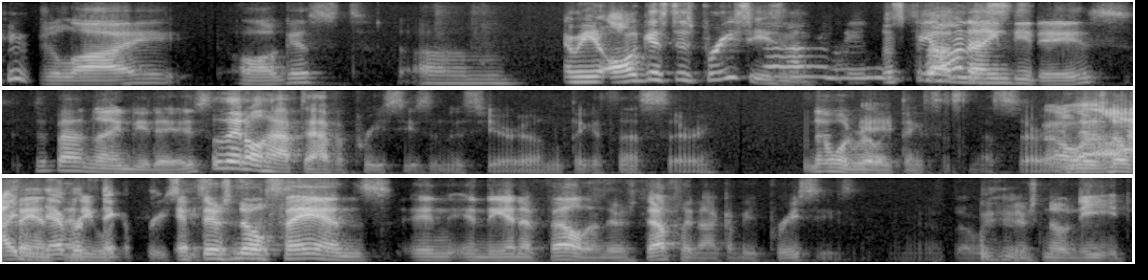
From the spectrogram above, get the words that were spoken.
June, July, August. Um, I mean, August is preseason. Yeah, I mean, Let's be honest. Ninety days. It's about ninety days, so they don't have to have a preseason this year. I don't think it's necessary. No one really thinks it's necessary. Oh, there's no I fans anyway. If there's no fans in, in the NFL, then there's definitely not going to be preseason. So mm-hmm. There's no need.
